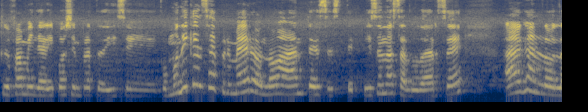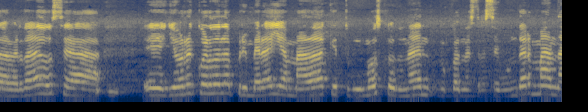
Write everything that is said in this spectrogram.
Tu familiar pues siempre te dice, comuníquense primero, ¿no? Antes, este, empiecen a saludarse, háganlo, la verdad, o sea, eh, yo recuerdo la primera llamada que tuvimos con, una, con nuestra segunda hermana,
